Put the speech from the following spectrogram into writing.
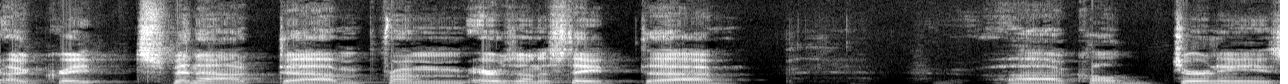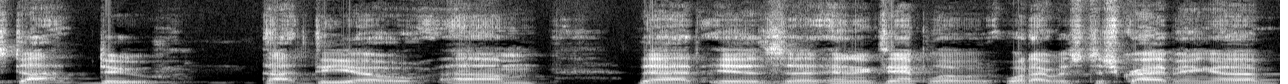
a, great spin out um, from Arizona State uh, uh, called Journeys.do. .do. Um, that is a, an example of what I was describing. Uh,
